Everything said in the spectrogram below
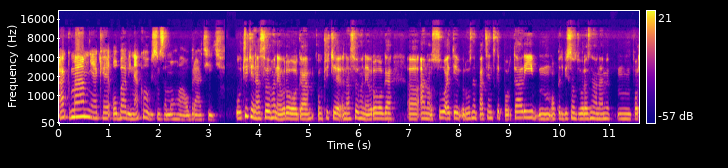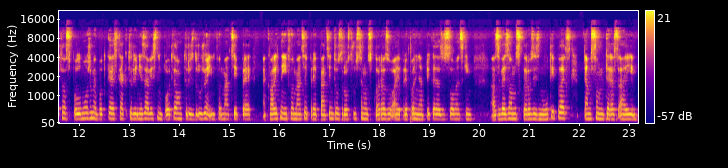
Ak mám nejaké obavy, na koho by som sa mohla obrátiť? Určite na svojho neurologa, určite na svojho neurologa. Uh, áno, sú aj tie rôzne pacientské portály. Um, opäť by som zdôraznila najmä um, portál spolumôžeme.sk, ktorý je nezávislým portálom, ktorý združuje informácie pre, a kvalitné informácie pre pacientov s roztrúsenou sklerózou a je prepojený napríklad aj so Slovenským zväzom sklerózy multiplex. Tam som teraz aj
